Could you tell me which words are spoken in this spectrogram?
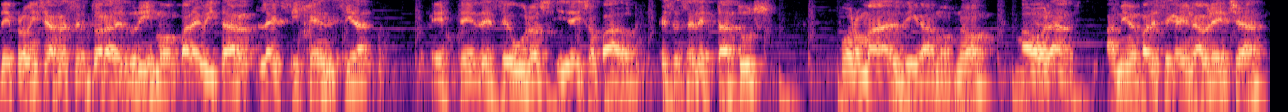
de provincias receptoras de turismo para evitar la exigencia este, de seguros y de hisopado. Ese es el estatus formal, digamos, ¿no? Ahora, a mí me parece que hay una brecha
